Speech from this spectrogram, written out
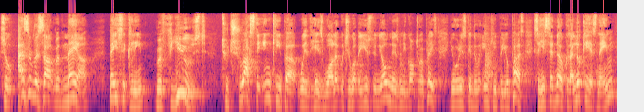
So as a result, Reb Meir basically refused to trust the innkeeper with his wallet, which is what they used to do in the old days when you got to a place, you always give the innkeeper your purse. So he said, no, because I look at his name,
